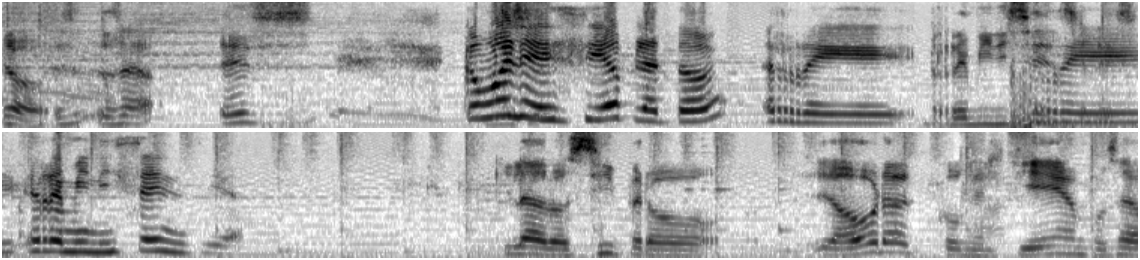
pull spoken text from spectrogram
No, es- o sea, es ¿Cómo no sé. le decía Platón? Re, reminiscencia. re- reminiscencia. Claro, sí, pero ahora con el tiempo, o sea,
